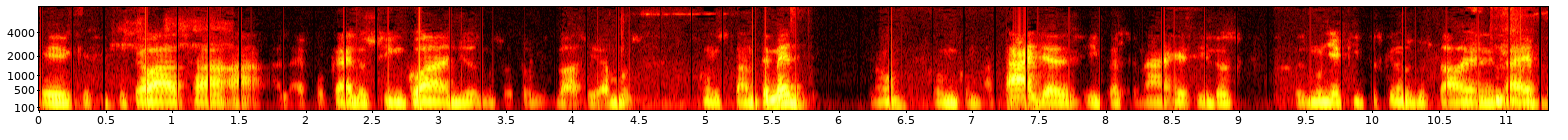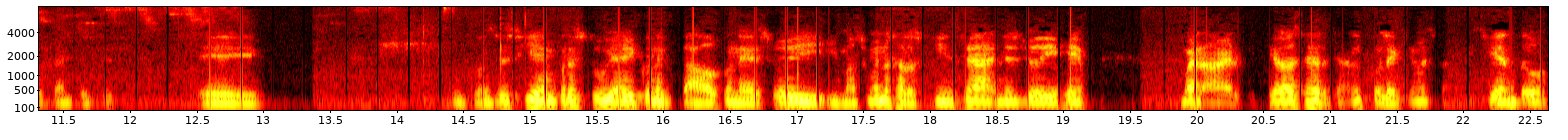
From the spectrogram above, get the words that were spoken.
que, si tú te vas a, la época de los cinco años, nosotros lo hacíamos constantemente, ¿no? Con, con, batallas y personajes y los, los, muñequitos que nos gustaban en esa época. Entonces, eh, entonces siempre estuve ahí conectado con eso y, más o menos a los 15 años yo dije, bueno, a ver, ¿qué quiero hacer? Ya en el colegio me están diciendo,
